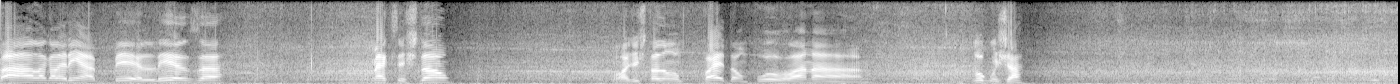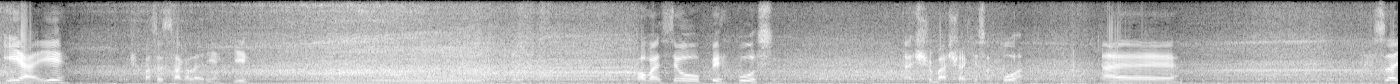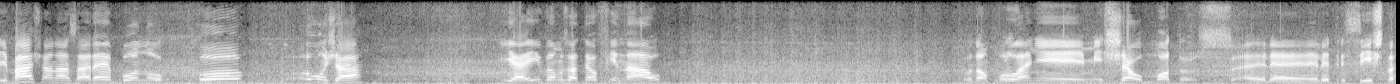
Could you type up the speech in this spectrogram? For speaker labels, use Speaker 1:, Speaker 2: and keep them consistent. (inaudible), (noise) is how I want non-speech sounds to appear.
Speaker 1: Fala galerinha, beleza? Como é que vocês estão? Bom, a gente tá dando, vai dar um pulo lá na Logunjá E aí, deixa eu passar essa galerinha aqui Qual vai ser o percurso? Deixa eu baixar aqui essa porra É... Cidade Baixa, Nazaré, Bonocô, Ogunjá. E aí vamos até o final. Vou dar um pulo lá em Michel Motors. Ele é eletricista.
